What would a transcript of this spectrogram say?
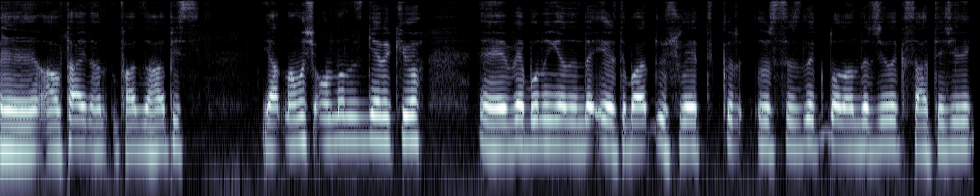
e, 6 aydan fazla hapis yatmamış olmanız gerekiyor. E, ve bunun yanında irtibat, rüşvet, kır, hırsızlık, dolandırıcılık, sahtecilik,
